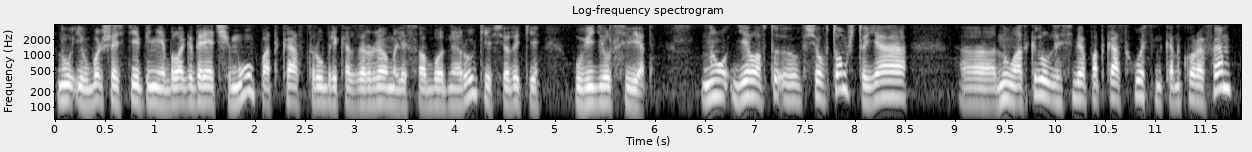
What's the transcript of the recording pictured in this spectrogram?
ну и в большей степени благодаря чему подкаст рубрика «За рулем или свободные руки» все-таки увидел свет. Ну, дело в, все в том, что я э, ну, открыл для себя подкаст хостинг Анкор FM –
